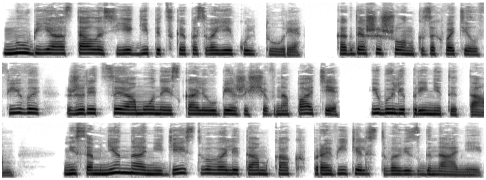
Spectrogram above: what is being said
Нубия осталась египетской по своей культуре. Когда Шишонг захватил Фивы, жрецы Амона искали убежище в Напате и были приняты там. Несомненно, они действовали там как правительство в изгнании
